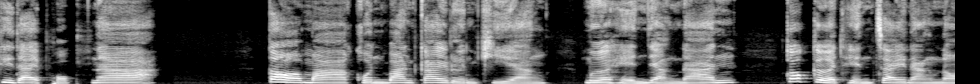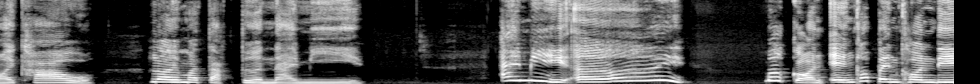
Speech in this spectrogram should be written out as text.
ที่ได้พบหน้า ต่อมาคนบ้านใกล้เรือนเคียง เมื่อเห็นอย่างนั้น ก็เกิดเห็นใจนางน้อยเข้า เลยมาตักเตือนนายมี ไอ้มีเอ้ย เมื่อก่อนเองก็เป็นคนดี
